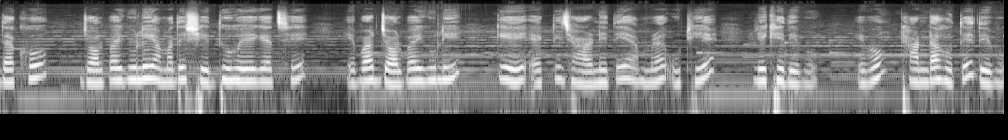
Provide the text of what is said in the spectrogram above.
দেখো, জলপাইগুলি আমাদের সেদ্ধ হয়ে গেছে। এবার জলপাইগুলিকে একটি ঝাড়নিতে আমরা উঠিয়ে রেখে দেব এবং ঠান্ডা হতে দেব।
